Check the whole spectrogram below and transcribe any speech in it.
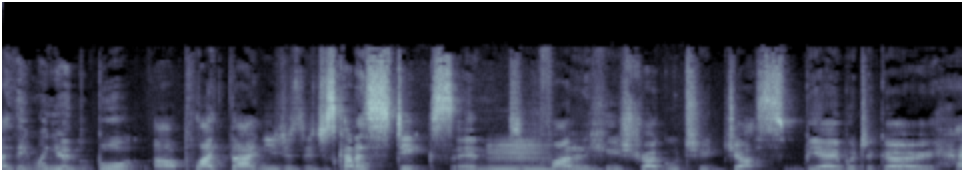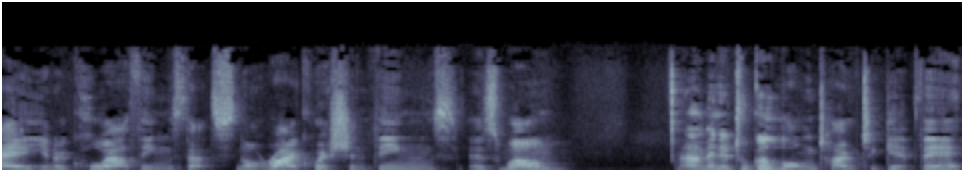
I think when you're brought up like that, you just it just kind of sticks and you find it a huge struggle to just be able to go, hey, you know, call out things that's not right, question things as well. Mm. Um, and it took a long time to get there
